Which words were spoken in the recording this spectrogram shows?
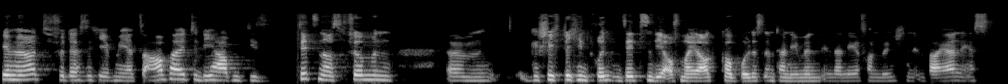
gehört, für das ich eben jetzt arbeite. Die haben, die sitzen aus Firmen, ähm, geschichtlichen Gründen sitzen die auf Mallorca, obwohl das Unternehmen in der Nähe von München in Bayern ist.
